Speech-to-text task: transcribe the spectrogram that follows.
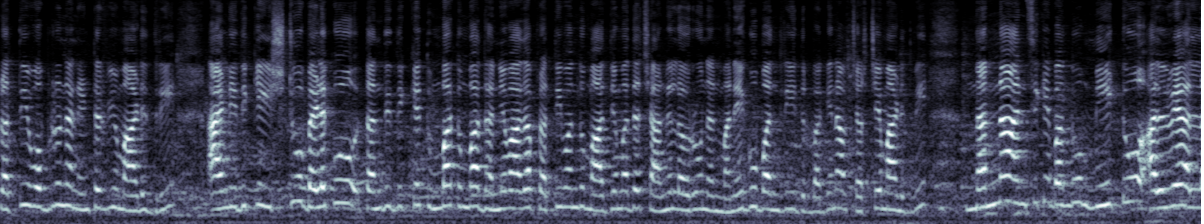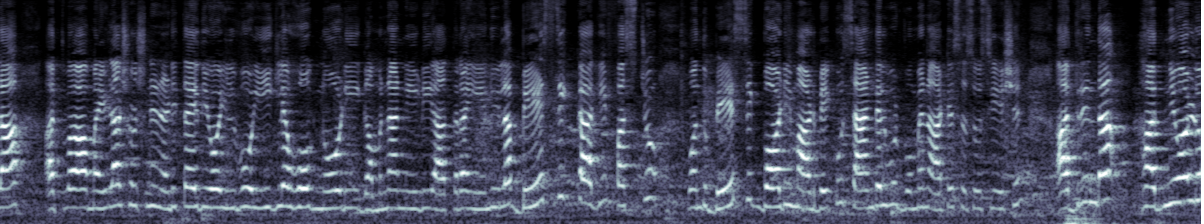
ಪ್ರತಿಯೊಬ್ಬರು ನಾನು ಇಂಟರ್ವ್ಯೂ ಮಾಡಿದ್ರಿ. ಆ್ಯಂಡ್ ಇದಕ್ಕೆ ಇಷ್ಟು ಬೆಳಕು ತಂದಿದ್ದಕ್ಕೆ ತುಂಬ ತುಂಬ ಧನ್ಯವಾದ. ಪ್ರತಿಯೊಂದು ಮಾಧ್ಯಮದ ಚಾನೆಲ್ ಅವರು ನನ್ನ ಮನೆಗೂ ಬಂದ್ರಿ, ಇದ್ರ ಬಗ್ಗೆ ನಾವು ಚರ್ಚೆ ಮಾಡಿದ್ವಿ. ನನ್ನ ಅನಿಸಿಕೆ ಬಂದು ಮೀಟು ಅಲ್ವೇ ಅಲ್ಲ, ಅಥವಾ ಮಹಿಳಾ ಶೋಷಣೆ ನಡೀತಾ ಇದೆಯೋ ಇಲ್ವೋ ಈಗಲೇ ಹೋಗಿ ನೋಡಿ ಗಮನ ನೀಡಿ ಆ ಥರ ಏನೂ ಇಲ್ಲ. ಬೇಸಿಕ್ ಆಗಿ ಫಸ್ಟು ಒಂದು ಬೇಸಿಕ್ ಬಾಡಿ ಮಾಡಬೇಕು. ಸ್ಯಾಂಡಲ್ವುಡ್ ವುಮೆನ್ ಆರ್ಟಿಸ್ಟ್ ಅಸೋಸಿಯೇಷನ್ ಅದರಿಂದ ಹದಿನೇಳು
